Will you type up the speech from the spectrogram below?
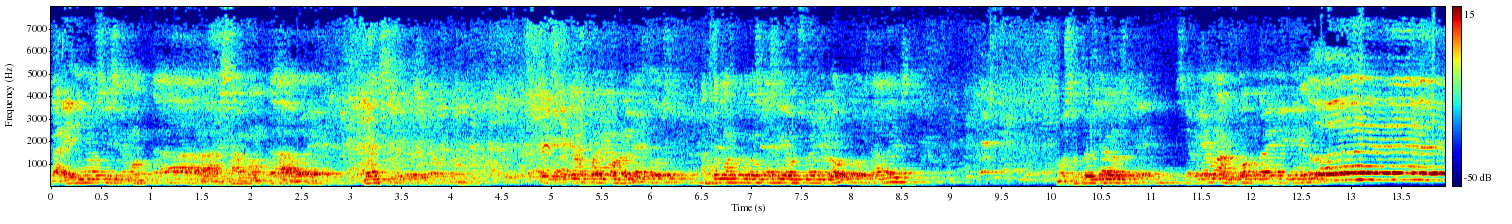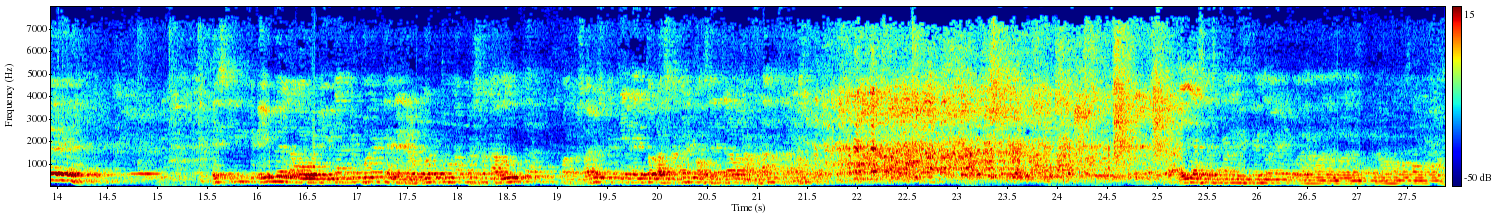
cariño, si se monta, se ha montado, ¿eh? No es cierto. Es que nos ponemos lejos, hacemos como si ha sido un sueño loco, ¿sabes? Vosotros ya lo sé, si había una alfombra ahí diciendo, Ellas están diciendo ahí, bueno, bueno, bueno, bueno.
